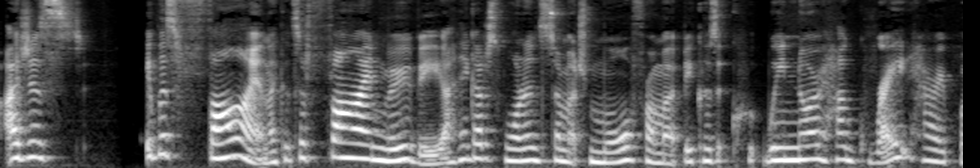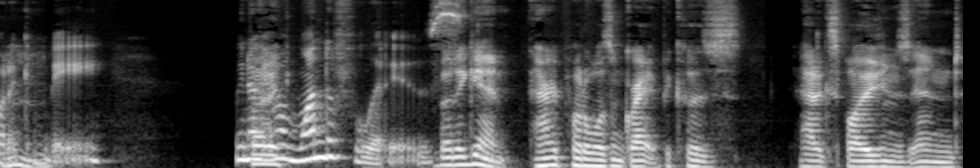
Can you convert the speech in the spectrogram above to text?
I just, it was fine. Like, it's a fine movie. I think I just wanted so much more from it because it, we know how great Harry Potter can Mm. be. We know But how wonderful it is. But again, Harry Potter wasn't great because it had explosions and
